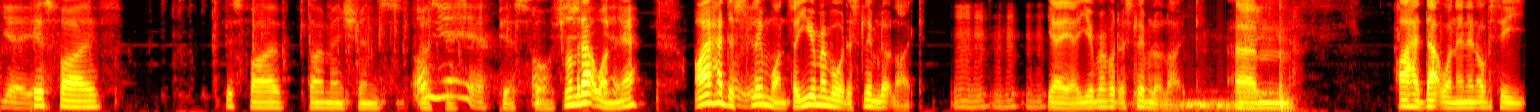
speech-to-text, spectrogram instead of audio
Yeah, yeah. PS5, PS5 dimensions oh versus yeah. PS4. Oh, remember that one? shit. Yeah. I had the Oh, yeah. slim one, so you remember what the slim looked like? Mm-hmm, mm-hmm, mm-hmm. Yeah, yeah. You remember what the slim looked like? yeah. Um, I had that one, and then obviously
